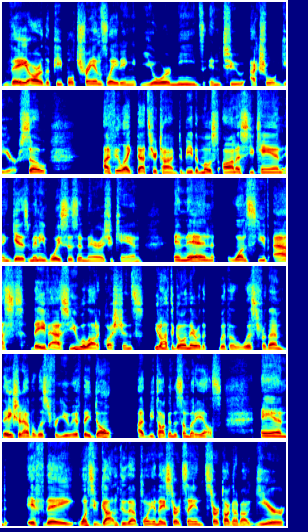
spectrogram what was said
they are the people translating your needs into actual gear. So i feel like that's your time to be the most honest you can and get as many voices in there as you can. And then once you've asked they've asked you a lot of questions you don't have to go in there with a with a list for them. They should have a list for you. If they don't i'd be talking to somebody else. And if they once you've gotten through that point and they start saying start talking about gear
